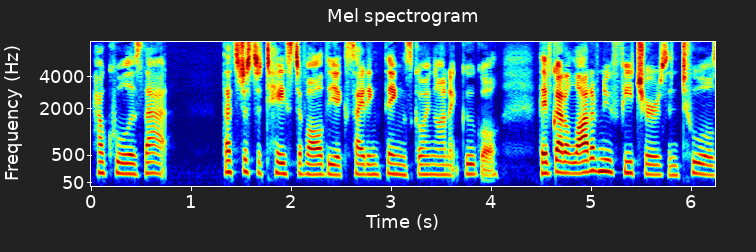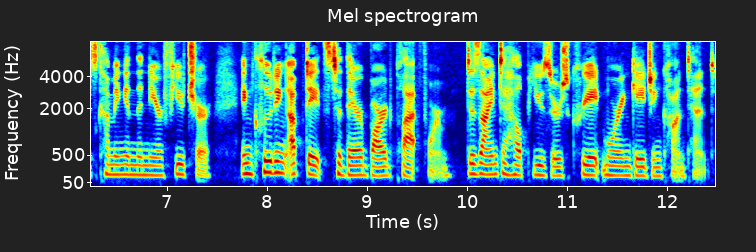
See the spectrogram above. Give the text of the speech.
How cool is that? That's just a taste of all the exciting things going on at Google. They've got a lot of new features and tools coming in the near future, including updates to their Bard platform, designed to help users create more engaging content.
